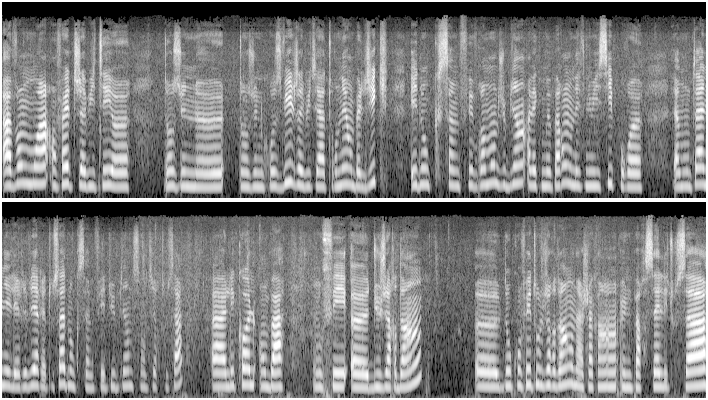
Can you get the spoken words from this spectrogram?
Avant moi, en fait, j'habitais euh, dans, une, dans une grosse ville, j'habitais à Tournai en Belgique. Et donc, ça me fait vraiment du bien. Avec mes parents, on est venus ici pour la montagne et les rivières et tout ça, donc ça me fait du bien de sentir tout ça. À l'école en bas, on fait du jardin, euh, donc on fait tout le jardin, on a chacun une parcelle et tout ça.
